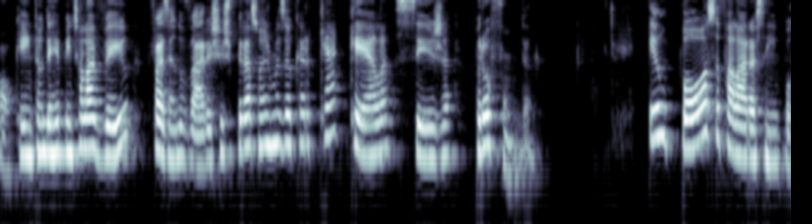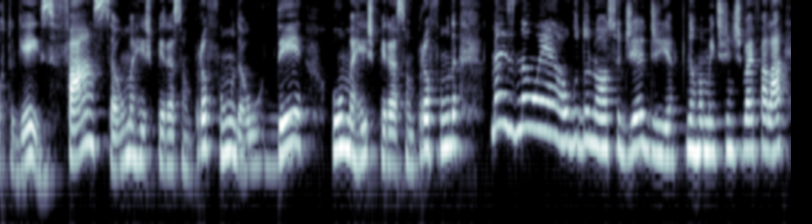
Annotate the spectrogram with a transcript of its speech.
Ok? Então, de repente, ela veio fazendo várias respirações, mas eu quero que aquela seja profunda. Eu posso falar assim em português, faça uma respiração profunda ou dê uma respiração profunda, mas não é algo do nosso dia a dia. Normalmente a gente vai falar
